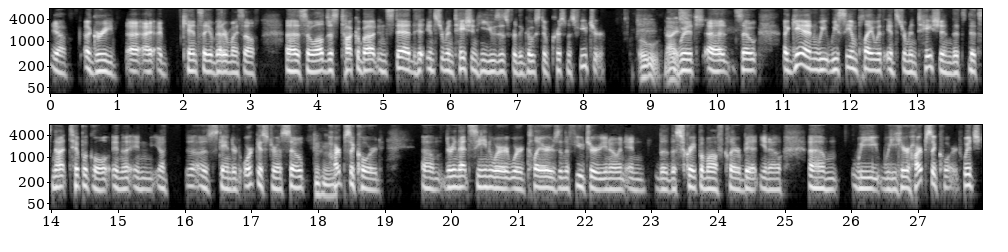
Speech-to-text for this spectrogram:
Yeah, agreed. I, I can't say it better myself. Uh, so I'll just talk about instead instrumentation he uses for the Ghost of Christmas Future. Ooh, nice. Which uh, so again, we we see him play with instrumentation that's that's not typical in a in a, a standard orchestra. So mm-hmm. harpsichord. Um, during that scene where where Claire's in the future, you know, and, and the the scrape them off Claire bit, you know, um, we we hear harpsichord, which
